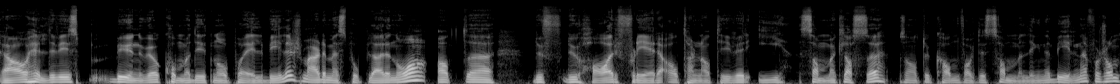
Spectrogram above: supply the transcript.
Ja, og heldigvis begynner vi å komme dit nå på elbiler, som er det mest populære nå. At uh, du, du, har flere alternativer i samme klasse, sånn at du kan faktisk sammenligne bilene. For sånn,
